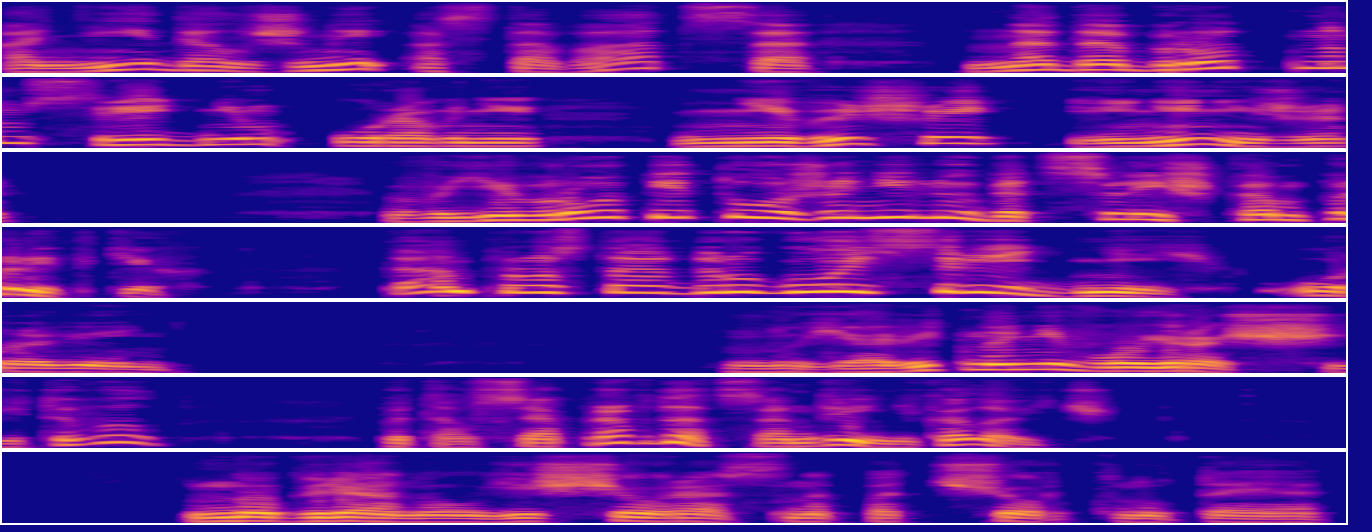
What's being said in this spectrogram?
они должны оставаться на добротном среднем уровне, не выше и не ниже. В Европе тоже не любят слишком прытких, там просто другой средний уровень. Но я ведь на него и рассчитывал, пытался оправдаться Андрей Николаевич но глянул еще раз на подчеркнутое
